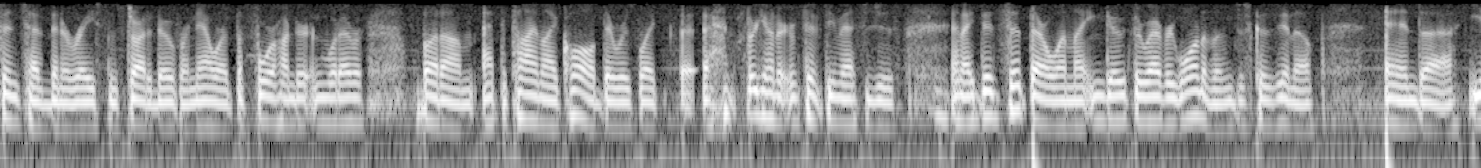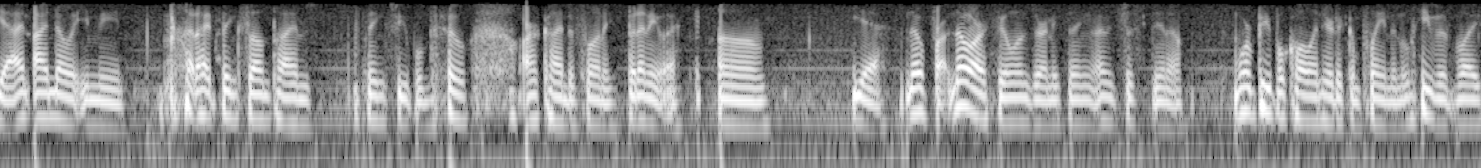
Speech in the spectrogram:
since have been erased and started over. Now we're at the 400 and whatever. But um, at the time I called, there was like uh, 350 messages. And I did sit there one night and go through every one of them just because, you know. And uh, yeah, I, I know what you mean. But I think sometimes things people do are kind of funny. But anyway, um, yeah, no, no hard feelings or anything. I was just, you know, more people call in here to complain and leave advice.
